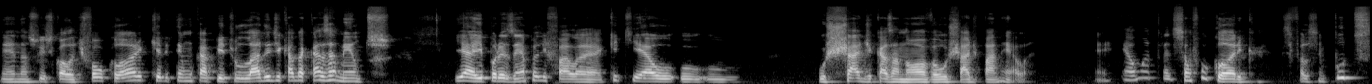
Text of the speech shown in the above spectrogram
né, na sua escola de folclore, que ele tem um capítulo lá dedicado a casamentos. E aí, por exemplo, ele fala o que, que é o, o, o chá de casa nova ou chá de panela. É, é uma tradição folclórica. Você fala assim, putz,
